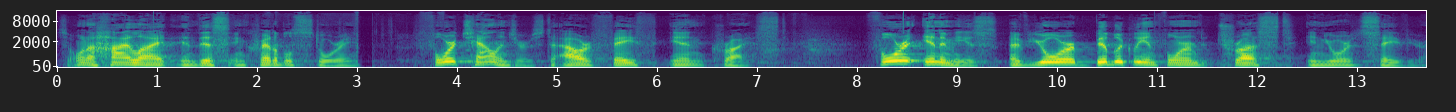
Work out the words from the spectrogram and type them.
So, I want to highlight in this incredible story four challengers to our faith in Christ, four enemies of your biblically informed trust in your Savior.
